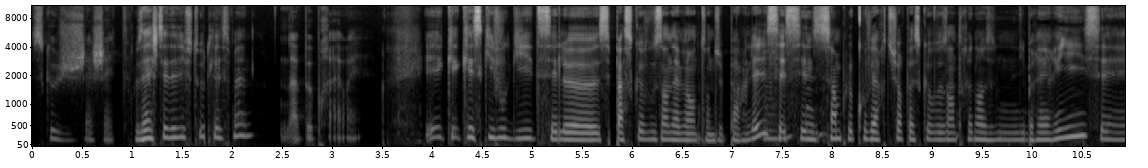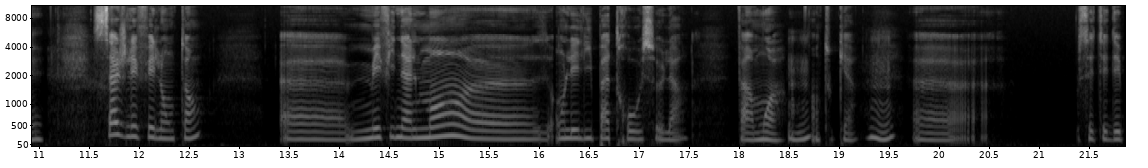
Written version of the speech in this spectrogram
ce que j'achète. Vous achetez des livres toutes les semaines? À peu près, ouais. Et qu'est- qu'est-ce qui vous guide? C'est le, c'est parce que vous en avez entendu parler? C'est Mhm. c'est une simple couverture parce que vous entrez dans une librairie? C'est Ça, je l'ai fait longtemps. Euh, mais finalement, euh, on les lit pas trop, ceux-là. Enfin, moi, Mhm. en tout cas. Mhm. Euh, C'était des,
